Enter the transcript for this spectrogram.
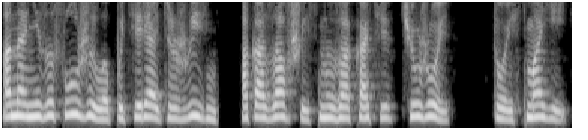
она не заслужила потерять жизнь, оказавшись на закате чужой, то есть моей.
